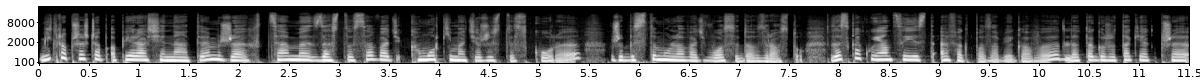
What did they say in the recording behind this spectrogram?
Mikroprzeszczep opiera się na tym, że chcemy zastosować komórki macierzyste skóry, żeby stymulować włosy do wzrostu. Zaskakujący jest efekt pozabiegowy, dlatego że tak jak przy e,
